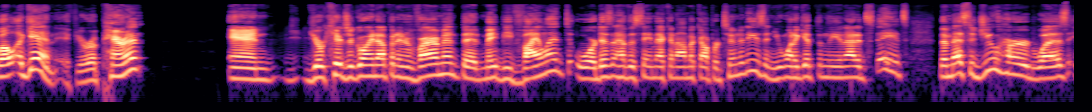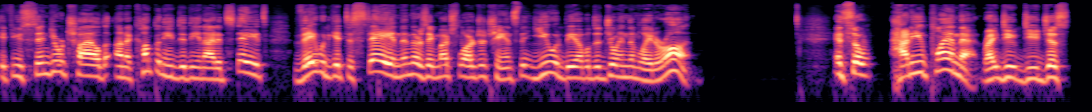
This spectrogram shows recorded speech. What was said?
Well, again, if you're a parent and your kids are growing up in an environment that may be violent or doesn't have the same economic opportunities and you want to get them to the United States, the message you heard was if you send your child unaccompanied to the United States, they would get to stay and then there's a much larger chance that you would be able to join them later on. And so, how do you plan that, right? Do, do you just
